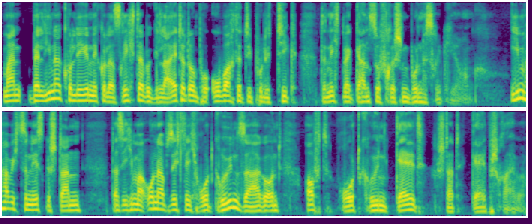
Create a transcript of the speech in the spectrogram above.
Mein Berliner Kollege Nikolaus Richter begleitet und beobachtet die Politik der nicht mehr ganz so frischen Bundesregierung. Ihm habe ich zunächst gestanden, dass ich immer unabsichtlich Rot-Grün sage und oft Rot-Grün-Geld statt Gelb schreibe.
